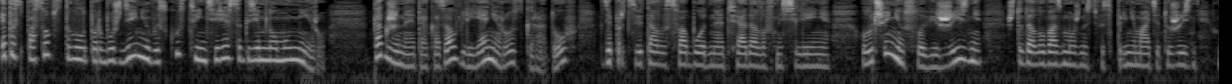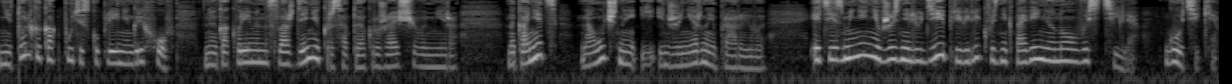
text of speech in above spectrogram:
Это способствовало пробуждению в искусстве интереса к земному миру. Также на это оказал влияние рост городов, где процветало свободное от феодалов население, улучшение условий жизни, что дало возможность воспринимать эту жизнь не только как путь искупления грехов, но и как время наслаждения красотой окружающего мира. Наконец, научные и инженерные прорывы. Эти изменения в жизни людей привели к возникновению нового стиля — готики.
